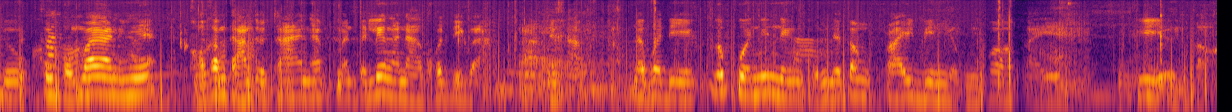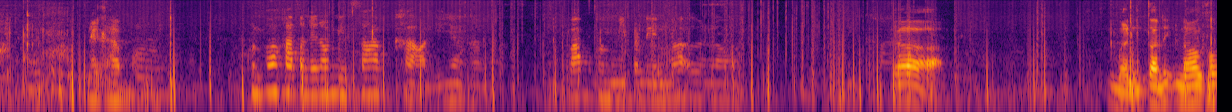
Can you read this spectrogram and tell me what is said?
คือคือผมว่าอย่างนี้ขอคำถามสุดท้ายนะครับ มันเป็นเรื่องอนาคตดีกว่านะครับแล้วพอดีรบกวนนิดนึงผมจะต้องไฟล์บินกับคุณพ่อไปที่อื่นต่อนะครับ คุณพ่อคะตอนนี้น้องมินทราบข่าวนี้ยังครับว่ามันมีประเด็นว่าเออเราก็เหมือนตอนนี้น้องเขา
